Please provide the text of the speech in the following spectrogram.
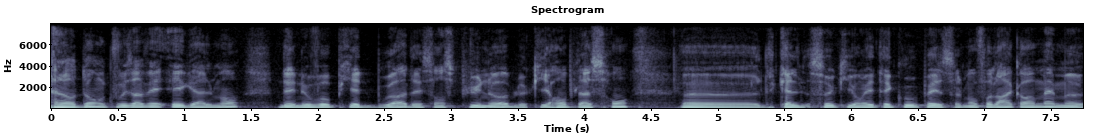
Alors donc vous avez également des nouveaux pieds de bois d'essence plus nobles qui remplaceront euh, ceux qui ont été coupés. Seulement il faudra quand même euh,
